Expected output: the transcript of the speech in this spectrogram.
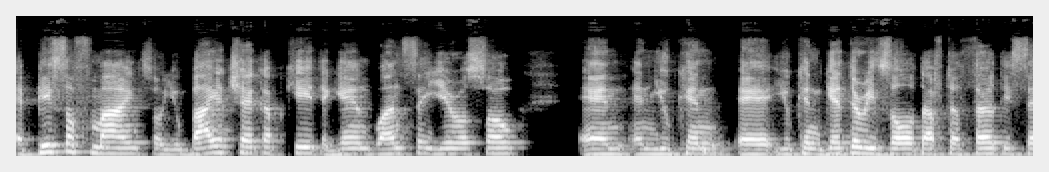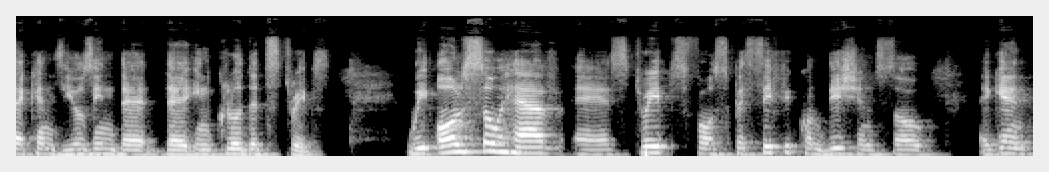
a peace of mind. So you buy a checkup kit again once a year or so, and and you can uh, you can get the result after 30 seconds using the the included strips. We also have uh, strips for specific conditions. So again,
